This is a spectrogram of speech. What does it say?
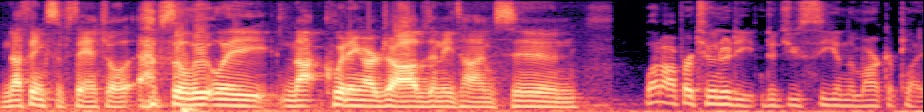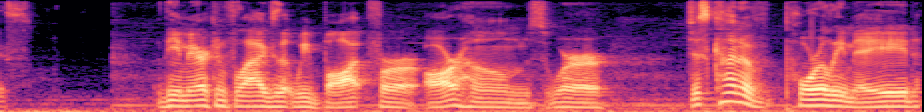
nothing substantial. Absolutely not quitting our jobs anytime soon. What opportunity did you see in the marketplace? The American flags that we bought for our homes were just kind of poorly made.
